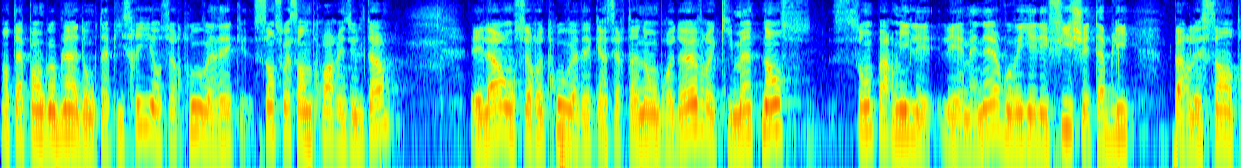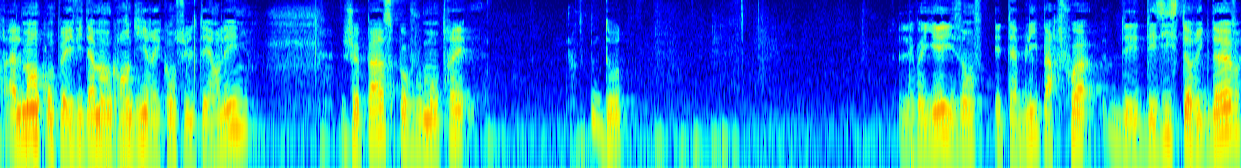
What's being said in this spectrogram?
en tapant Gobelin, donc tapisserie, on se retrouve avec 163 résultats. Et là, on se retrouve avec un certain nombre d'œuvres qui maintenant sont parmi les, MNR. Vous voyez les fiches établies par le centre allemand qu'on peut évidemment grandir et consulter en ligne. Je passe pour vous montrer d'autres. Vous voyez, ils ont établi parfois des, historiques d'œuvres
